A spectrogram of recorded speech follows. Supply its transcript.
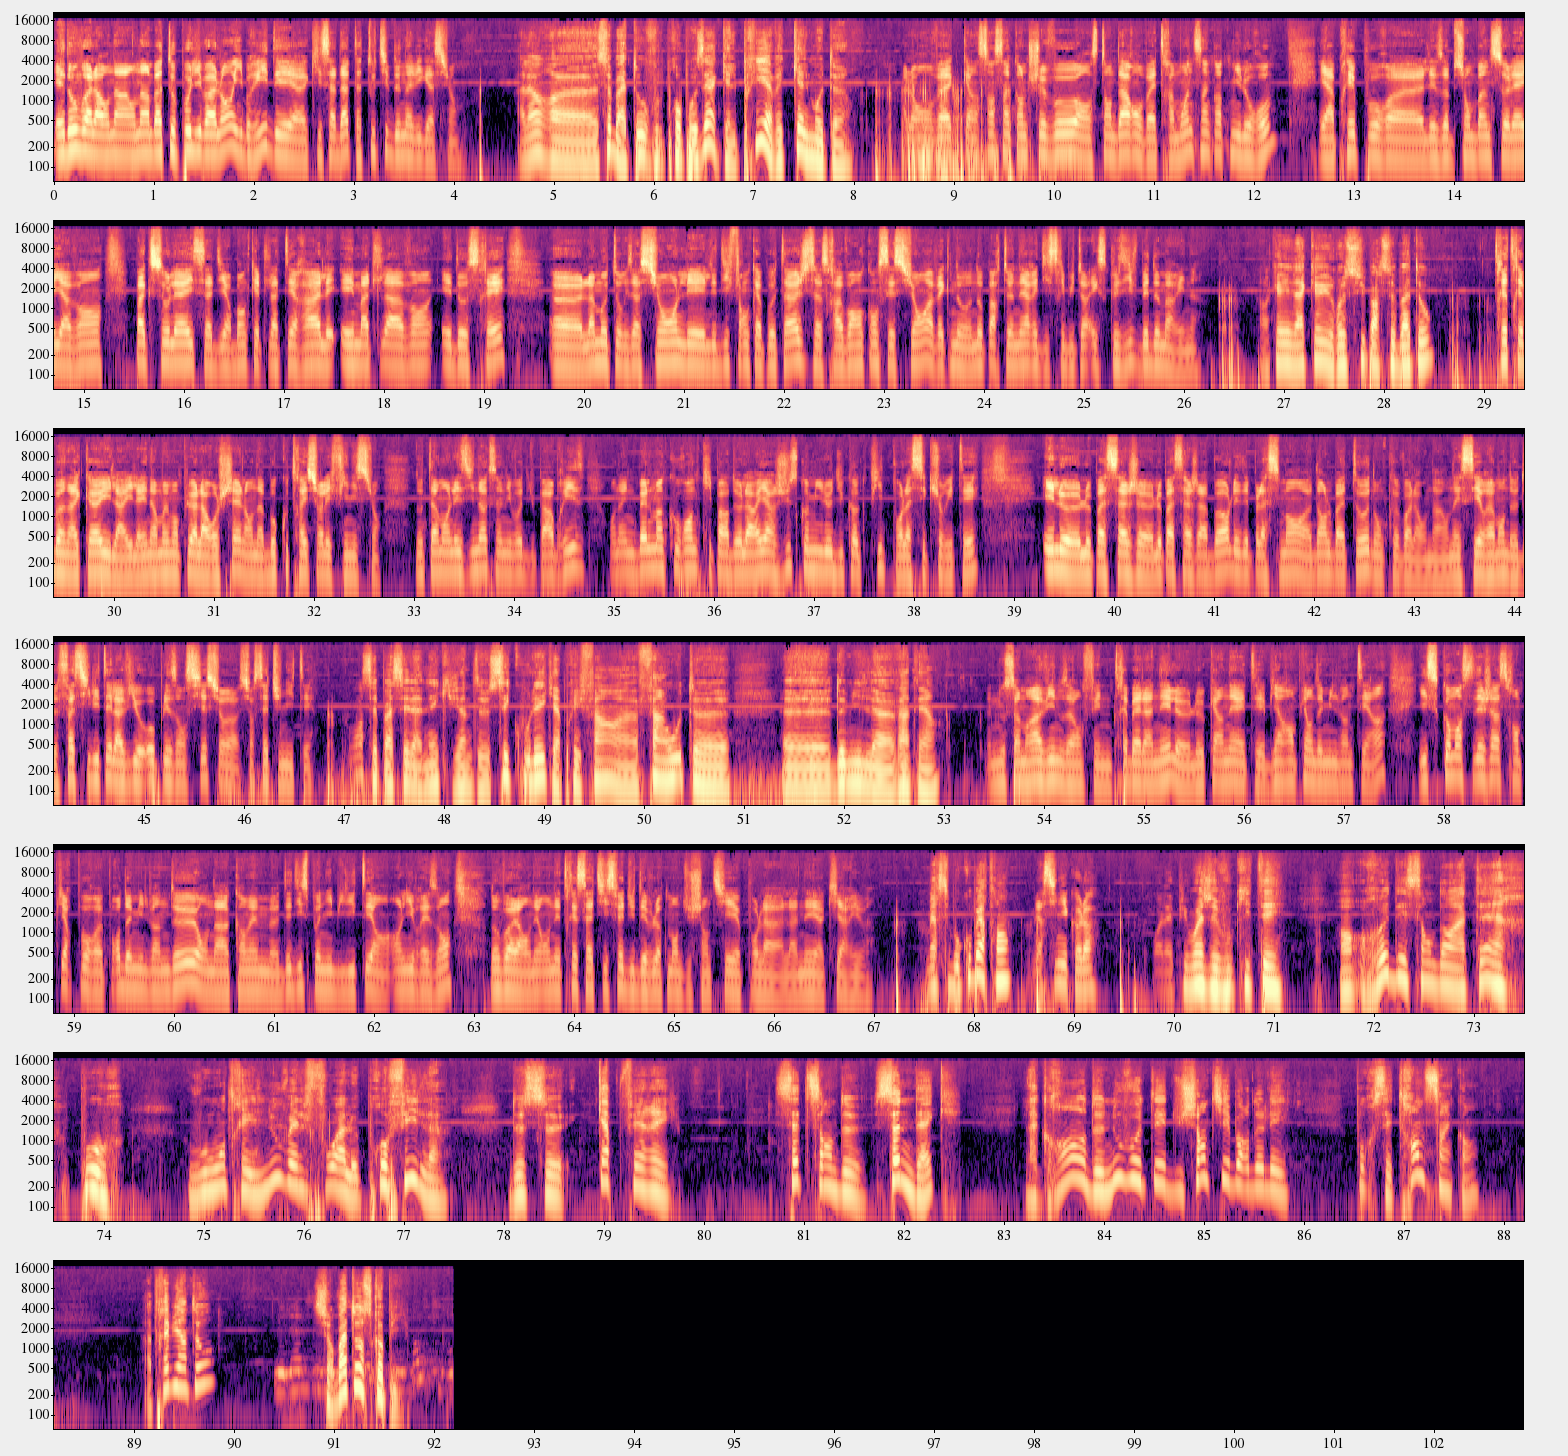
Et donc voilà, on a, on a un bateau polyvalent, hybride et euh, qui s'adapte à tout type de navigation. Alors, euh, ce bateau, vous le proposez à quel prix, avec quel moteur? Alors on va avec un 150 chevaux en standard, on va être à moins de 50 000 euros. Et après pour euh, les options bain de soleil avant, pack soleil, c'est-à-dire banquette latérale et matelas avant et dosseret, euh, la motorisation, les, différents capotages, ça sera à voir en concession avec nos partenaires et distributeurs exclusifs B2 Marine. Alors, quel est l'accueil reçu par ce bateau? Très très bon accueil, il a, énormément plu à La Rochelle, on a beaucoup travaillé sur les finitions, notamment les inox au niveau du pare-brise. On a une belle main courante qui part de l'arrière jusqu'au milieu du cockpit pour la sécurité. Et le, passage, à bord, les déplacements euh, dans le bateau. Donc euh, voilà, on a, essayé vraiment de, faciliter la vie aux, aux plaisanciers sur, cette unité. Comment s'est passée l'année qui vient de s'écouler, qui a pris fin euh, fin août euh, euh, 2021 Nous sommes ravis, nous avons fait une très belle année. Le, le carnet a été bien rempli en 2021. Il se commence déjà à se remplir pour, pour 2022. On a quand même des disponibilités en, en livraison. Donc voilà, on est, on est très satisfait du développement du chantier pour la- l'année qui arrive. Merci beaucoup Bertrand. Merci Nicolas. Voilà, et puis moi je vais vous quitter en redescendant à terre pour vous montrer une nouvelle fois le profil de ce Cap Ferré 702 Sundeck, la grande nouveauté du chantier bordelais pour ses 35 ans. À très bientôt sur Bateauscopie.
